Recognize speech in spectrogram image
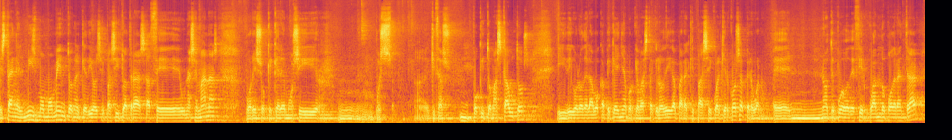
está en el mismo momento en el que dio ese pasito atrás hace unas semanas, por eso que queremos ir pues quizás un poquito más cautos y digo lo de la boca pequeña porque basta que lo diga para que pase cualquier cosa, pero bueno, eh, no te puedo decir cuándo podrá entrar,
